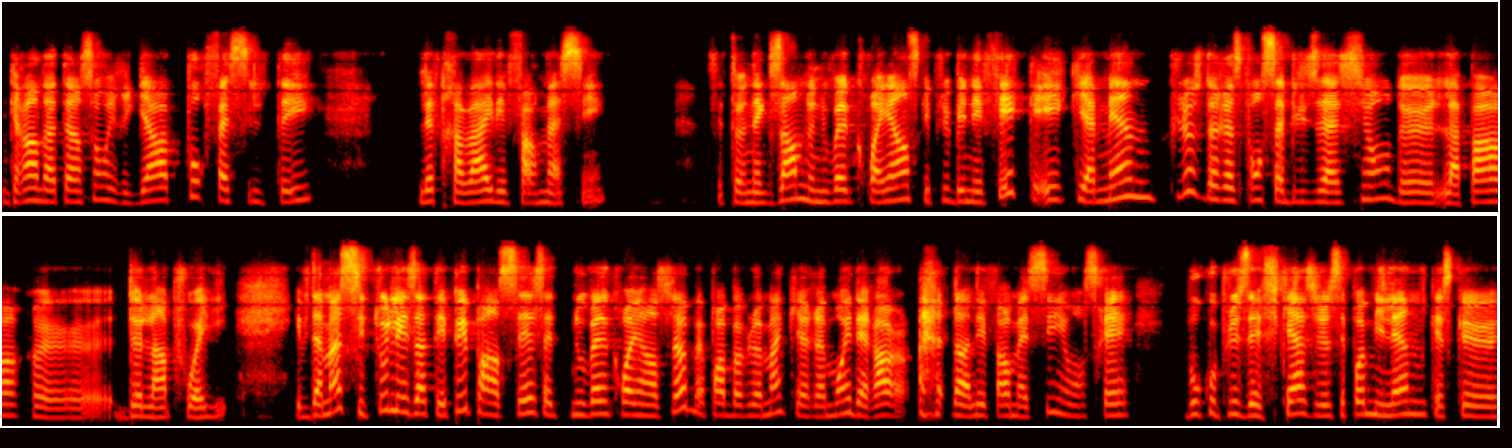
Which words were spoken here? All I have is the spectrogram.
grande attention et rigueur pour faciliter le travail des pharmaciens. C'est un exemple de nouvelle croyance qui est plus bénéfique et qui amène plus de responsabilisation de la part euh, de l'employé. Évidemment, si tous les ATP pensaient cette nouvelle croyance-là, ben, probablement qu'il y aurait moins d'erreurs dans les pharmacies et on serait beaucoup plus efficace. Je ne sais pas, Mylène, qu'est-ce que,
